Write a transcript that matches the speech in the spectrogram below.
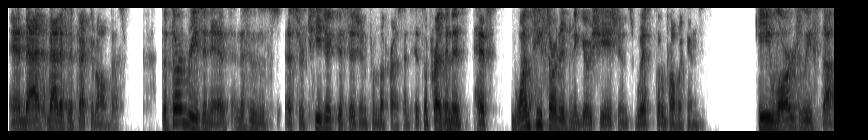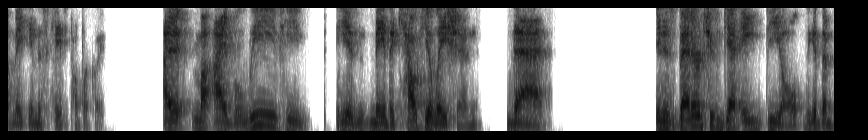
And that that has affected all of this. The third reason is, and this is a strategic decision from the president, is the president is, has once he started negotiations with the Republicans, he largely stopped making this case publicly. I my, I believe he he has made the calculation that it is better to get a deal to get the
